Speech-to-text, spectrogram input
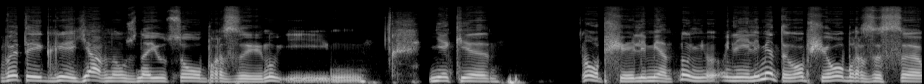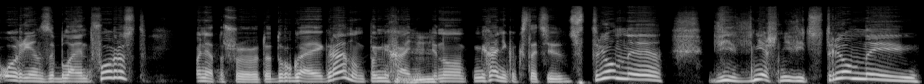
В этой игре явно узнаются образы, ну и некие общий элемент, ну не элементы, общие образы с Ori and the Blind Forest – Понятно, что это другая игра, ну, по механике, mm-hmm. но механика, кстати, стрёмная, ви- внешний вид стрёмный.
